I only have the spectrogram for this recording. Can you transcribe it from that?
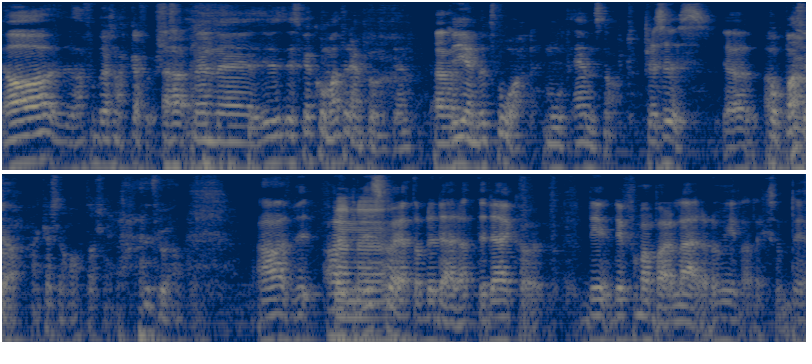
Ja, han får börja snacka först. Ja. Men eh, det ska komma till den punkten. Ja. Vi är ändå två mot en snart. Precis. Ja, Hoppas ja. jag. Han kanske hatar så. Det tror jag inte. Ja, vi har Men, inte vi eh, skojat om det där att det där det, det får man bara lära dem gilla liksom. Det,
